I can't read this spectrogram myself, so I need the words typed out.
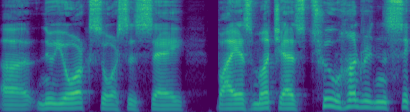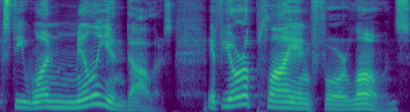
Uh, New York sources say by as much as $261 million. If you're applying for loans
